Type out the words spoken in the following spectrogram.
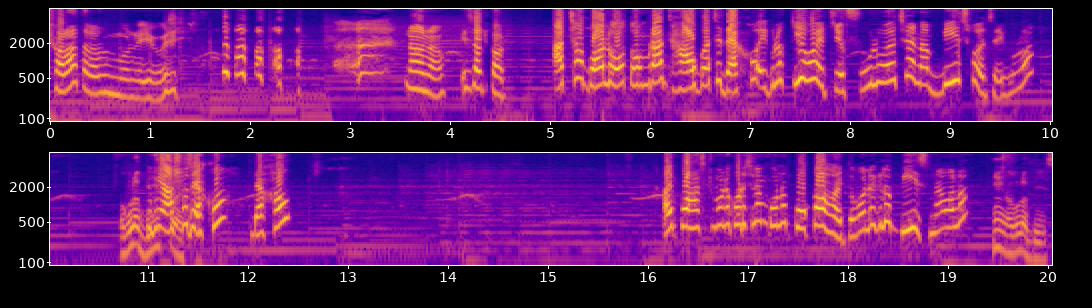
সরা তার আমি মনে করি না না স্টার্ট কর আচ্ছা বলো তোমরা ঝাউ গাছে দেখো এগুলো কি হয়েছে? ফুল হয়েছে না বীজ হয়েছে এগুলো? ওগুলো তুমি বীজ আসো। দেখো দেখাও। আমি ফার্স্ট মনে করেছিলাম কোনো পোকা হয়তো বলে এগুলো বীজ না বলো। হুম ওগুলো বীজ।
